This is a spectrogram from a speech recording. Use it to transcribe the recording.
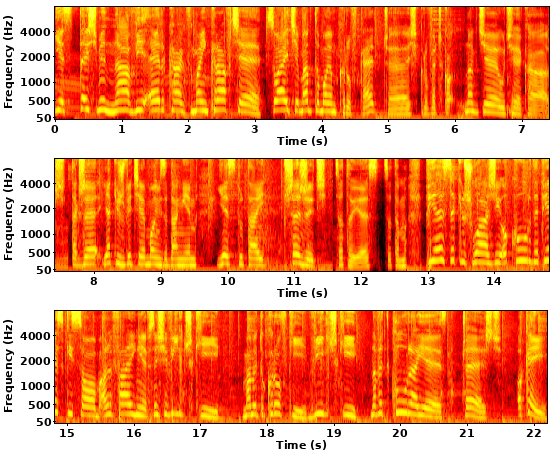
Jesteśmy na VR-kach w Minecrafcie! Słuchajcie, mam tu moją krówkę. Cześć, króweczko. No gdzie uciekasz? Także, jak już wiecie, moim zadaniem jest tutaj przeżyć. Co to jest? Co tam? Piesek już łazi! O kurde, pieski są, ale fajnie, w sensie wilczki. Mamy tu krówki, wilczki, nawet kura jest. Cześć. Okej,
